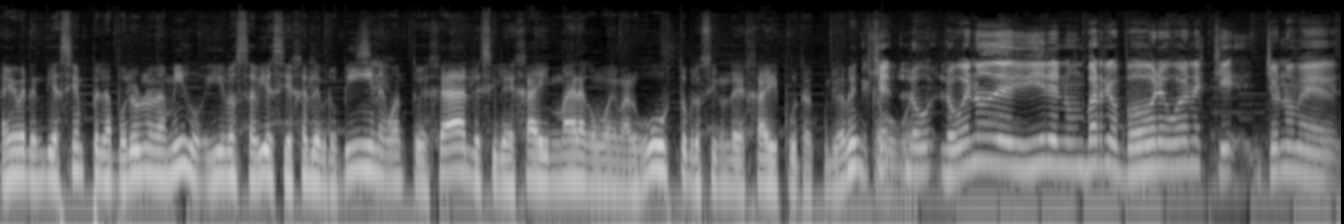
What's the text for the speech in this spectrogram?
A mí me atendía siempre la polona un amigo y yo no sabía si dejarle propina, Sí. cuánto dejarle, si le dejáis mal era como de mal gusto, pero si no le dejáis puta penca, Es que lo, lo bueno de vivir en un barrio pobre, weón, es que yo no me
